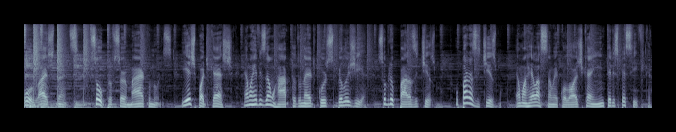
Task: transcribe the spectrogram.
Olá, estudantes! Sou o professor Marco Nunes e este podcast é uma revisão rápida do Nerd Curso Biologia sobre o parasitismo. O parasitismo é uma relação ecológica interespecífica,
